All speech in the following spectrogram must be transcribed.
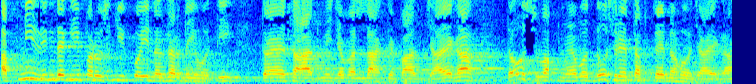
اپنی زندگی پر اس کی کوئی نظر نہیں ہوتی۔ تو ایسا آدمی جب اللہ کے پاس جائے گا، تو اس وقت میں وہ دوسرے طبقے میں ہو جائے گا،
